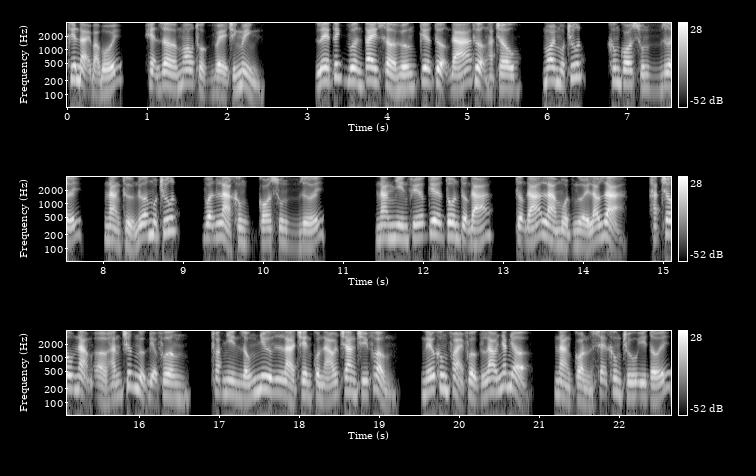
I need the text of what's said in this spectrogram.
thiên đại bảo bối, hiện giờ mau thuộc về chính mình. Lê Tích vươn tay sờ hướng kia tượng đá thượng hạt châu, moi một chút, không có xuống dưới, nàng thử nữa một chút, vẫn là không có xuống dưới. Nàng nhìn phía kia tôn tượng đá, tượng đá là một người lão giả, hạt châu nạm ở hắn trước ngực địa phương, thoạt nhìn giống như là trên quần áo trang trí phẩm, nếu không phải phược lao nhắc nhở, nàng còn sẽ không chú ý tới.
